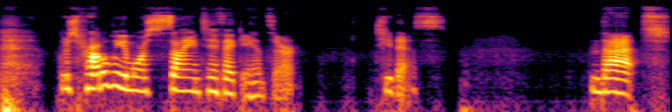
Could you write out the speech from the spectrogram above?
There's probably a more scientific answer to this that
